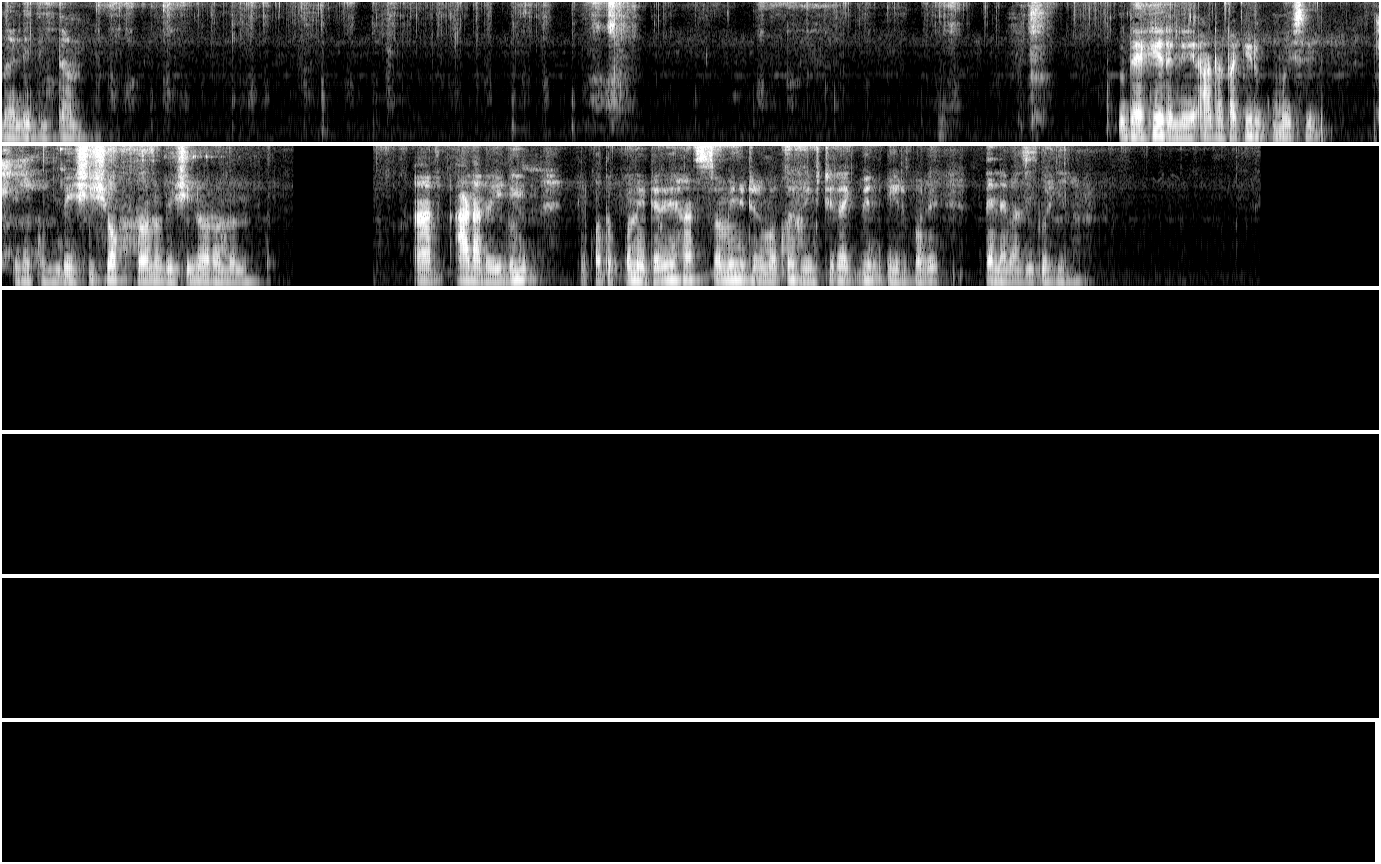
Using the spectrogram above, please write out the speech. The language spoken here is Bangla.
নাইলে দিতাম। দেখে রে আটাটা কীরকম হয়েছে এরকম বেশি শক্ত না বেশি নরম না? আর আড়া রেডি কতক্ষণ এটারে পাঁচশো মিনিটের মতো রেস্টে রাখবেন, এরপরে তেলে ভাজি করিয়ে নেবেন।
